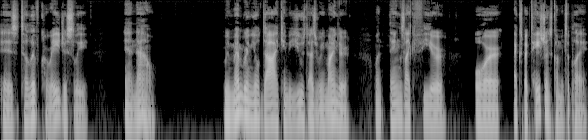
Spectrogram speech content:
is to live courageously and now. Remembering you'll die can be used as a reminder when things like fear or expectations come into play.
